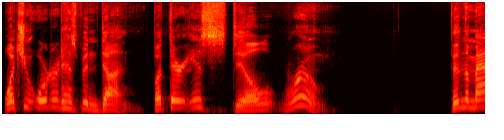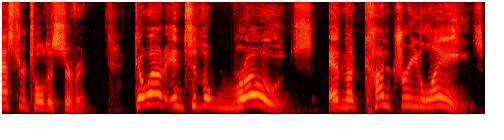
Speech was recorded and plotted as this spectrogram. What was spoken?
What you ordered has been done, but there is still room. Then the master told his servant, Go out into the roads and the country lanes.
